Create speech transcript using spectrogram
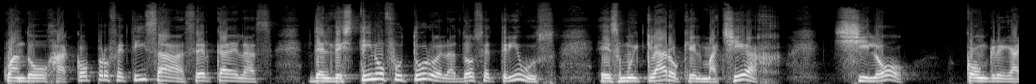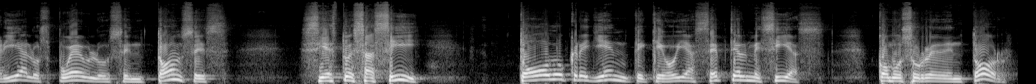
cuando Jacob profetiza acerca de las, del destino futuro de las doce tribus, es muy claro que el Machiach, Shiloh, congregaría a los pueblos. Entonces, si esto es así, todo creyente que hoy acepte al Mesías como su redentor,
